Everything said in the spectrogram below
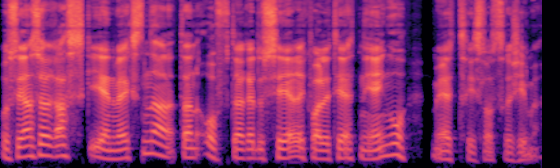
og så er han så rask i gjenveksten at han ofte reduserer kvaliteten i enga med et treslåttsregime.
